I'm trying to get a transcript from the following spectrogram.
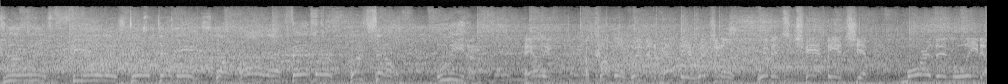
True fearless daredevil, the Hall of Famer herself, Lita. Haley, a couple of women have held the original women's championship more than Lita.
